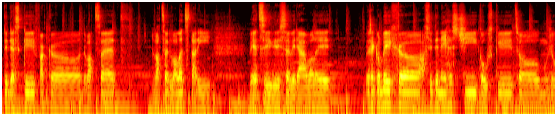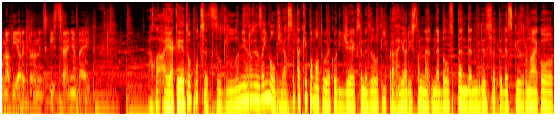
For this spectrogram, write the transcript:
ty desky fakt uh, 20, 22 let starý, věci, kdy se vydávaly řekl bych uh, asi ty nejhezčí kousky, co můžou na té elektronické scéně být. Ale a jaký je to pocit? Tohle mě hrozně zajímalo, protože já si taky pamatuju jako DJ, jak jsem jezdil do té Prahy a když tam ne, nebyl v ten den, kdy se ty desky zrovna jako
